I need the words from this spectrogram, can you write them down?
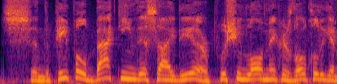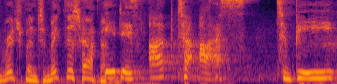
guns. And the people backing this idea are pushing lawmakers locally in Richmond to make this happen. It is up to us to be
